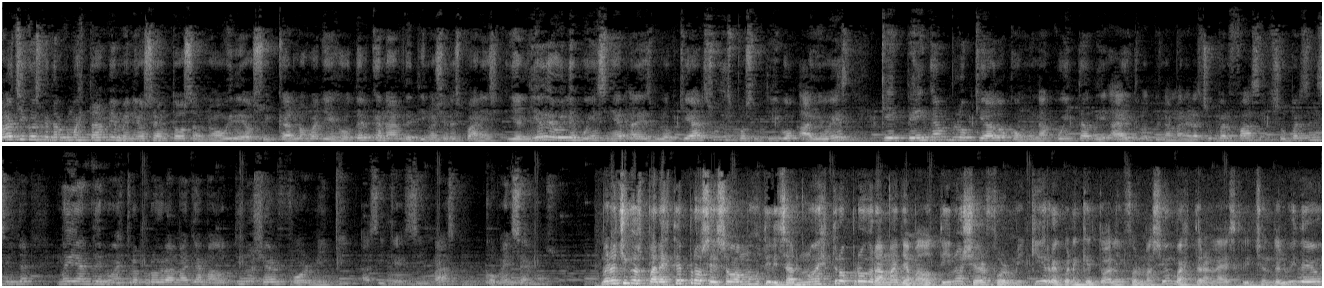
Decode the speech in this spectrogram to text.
Hola chicos, ¿qué tal? ¿Cómo están? Bienvenidos sean todos a un nuevo video. Soy Carlos Vallejo del canal de TinoShare Spanish y el día de hoy les voy a enseñar a desbloquear su dispositivo iOS que tengan bloqueado con una cuenta de iCloud de una manera súper fácil, súper sencilla mediante nuestro programa llamado TinoShare for Mickey. Así que sin más, comencemos. Bueno chicos, para este proceso vamos a utilizar nuestro programa llamado TinoShare for Mickey. Recuerden que toda la información va a estar en la descripción del video.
